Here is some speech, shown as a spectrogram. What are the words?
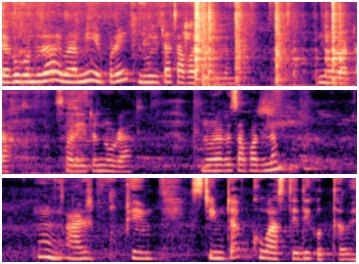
দেখো বন্ধুরা এবার আমি এরপরে নুড়িটা চাপা দিয়ে দিলাম। নোড়াটা সরি এটা নোড়া। নোড়াটা চাপা দিলাম। হুম আর ফ্লেম স্টিমটা খুব আস্তে দিয়ে করতে হবে।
